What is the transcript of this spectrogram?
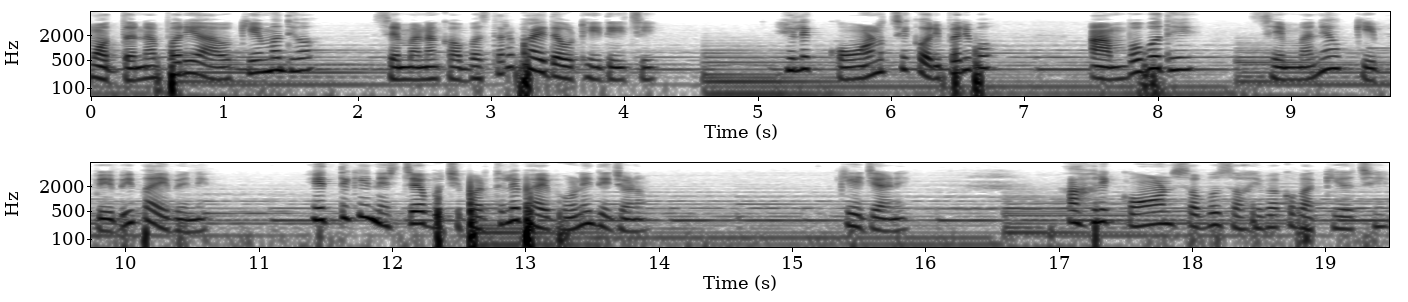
ମଦନା ପରି ଆଉ କିଏ ମଧ୍ୟ ସେମାନଙ୍କ ଅବସ୍ଥାର ଫାଇଦା ଉଠେଇ ଦେଇଛି। ହେଲେ କ'ଣ ସେ କରିପାରିବ? ଆମ୍ବ ବୋଧେ ସେମାନେ ଆଉ କେବେ ବି ପାଇବେନି। ଏତିକି ନିଶ୍ଚୟ ବୁଝିପାରୁଥିଲେ ଭାଇ ଭଉଣୀ ଦି ଜଣ। କିଏ ଜାଣେ ଆହୁରି କ'ଣ ସବୁ ସହିବାକୁ ବାକି ଅଛି?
